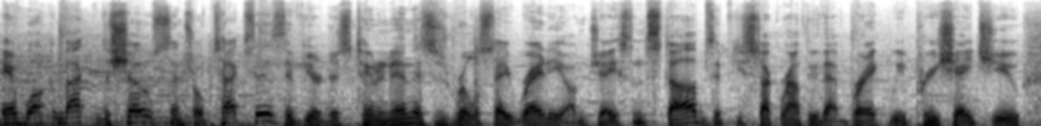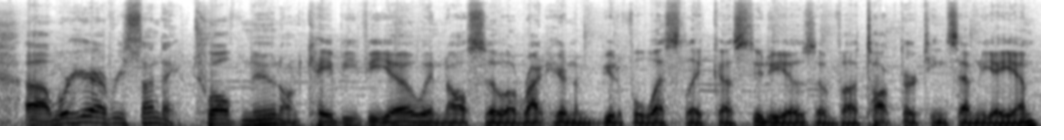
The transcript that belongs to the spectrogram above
And welcome back to the show, Central Texas. If you're just tuning in, this is Real Estate Radio. I'm Jason Stubbs. If you stuck around through that break, we appreciate you. Uh, we're here every Sunday, 12 noon on KBVO, and also uh, right here in the beautiful Westlake uh, studios of uh, Talk 1370 AM.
